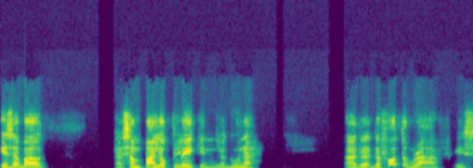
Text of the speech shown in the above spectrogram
is about uh, Sampaloc Lake in Laguna. Uh, the, the photograph is,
